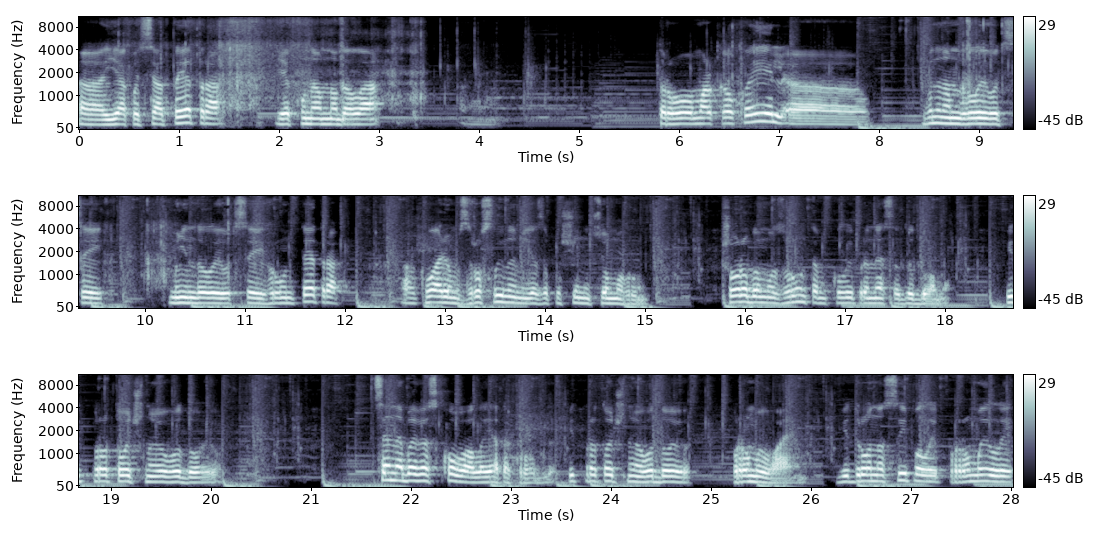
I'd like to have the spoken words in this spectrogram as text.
е, як оця тетра, яку нам надала е, торгова марка ОКЛ. Е, Вони нам надали оцей Мені дали оцей ґрунт тетра. Акваріум з рослинами я запущу на цьому ґрунті. Що робимо з ґрунтом, коли принесе додому? Під проточною водою. Це не обов'язково, але я так роблю. Під проточною водою промиваємо. Відро насипали, промили,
